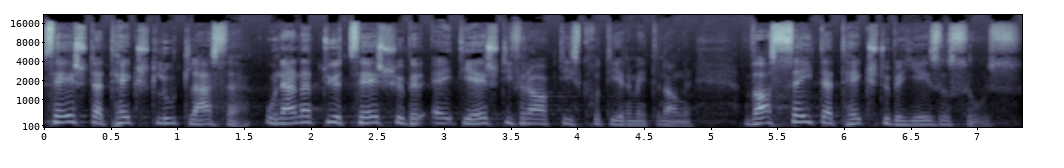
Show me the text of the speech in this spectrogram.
zuerst den Text laut lesen und dann tut zuerst über äh, die erste Frage diskutieren miteinander. Was sagt der Text über Jesus aus?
